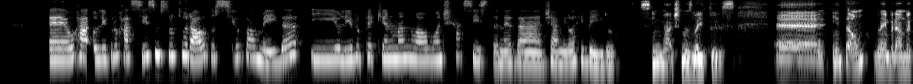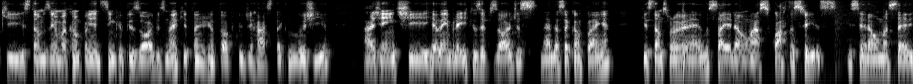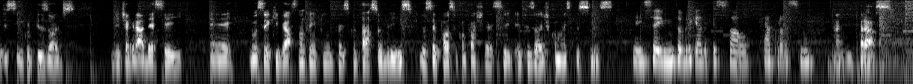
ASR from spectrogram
é o, o, livro Racismo Estrutural, do Silva Almeida, e o livro Pequeno Manual Antirracista, né, da Jamila Ribeiro. Sim, ótimas leituras. É, então, lembrando que estamos em uma campanha de cinco episódios, né, que tange o tópico de raça e tecnologia, a gente relembra aí que os episódios né, dessa campanha que estamos promovendo sairão às quartas-feiras e serão uma série de cinco episódios. A gente agradece aí é, você que gasta um tempinho para escutar sobre isso, que você possa compartilhar esse episódio com mais pessoas. É isso aí, muito obrigada, pessoal. Até a próxima. Um abraço.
